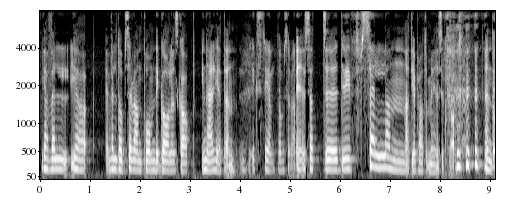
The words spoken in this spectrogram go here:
Jag är, väl, jag är väldigt observant på om det är galenskap i närheten. Extremt observant. Eh, så att eh, det är sällan att jag pratar med en psykopat. Ändå.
